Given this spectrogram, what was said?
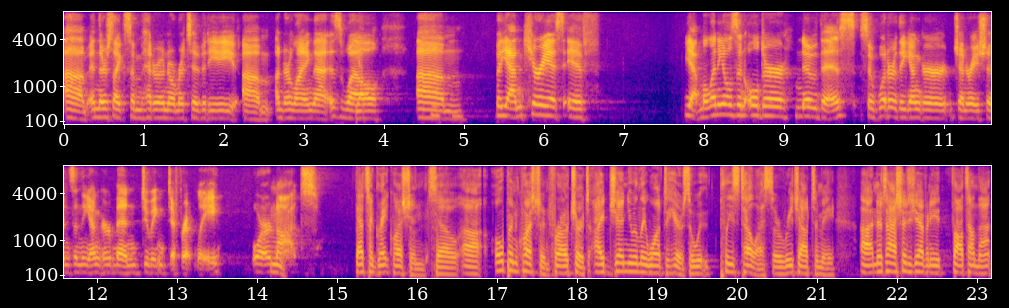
um, and there's like some heteronormativity um, underlying that as well. Um, But yeah, I'm curious if yeah, millennials and older know this. So what are the younger generations and the younger men doing differently or not? That's a great question. So, uh, open question for our church. I genuinely want to hear. So, w- please tell us or reach out to me. Uh, Natasha, did you have any thoughts on that?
